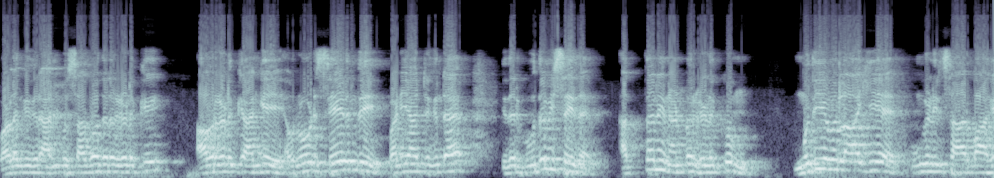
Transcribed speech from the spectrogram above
வழங்குகிற அன்பு சகோதரர்களுக்கு அவர்களுக்கு அங்கே அவரோடு சேர்ந்து பணியாற்றுகின்ற இதற்கு உதவி செய்த அத்தனை நண்பர்களுக்கும் முதியவர்களாகிய உங்களின் சார்பாக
